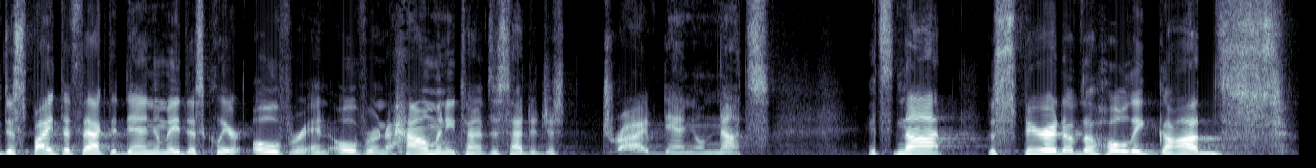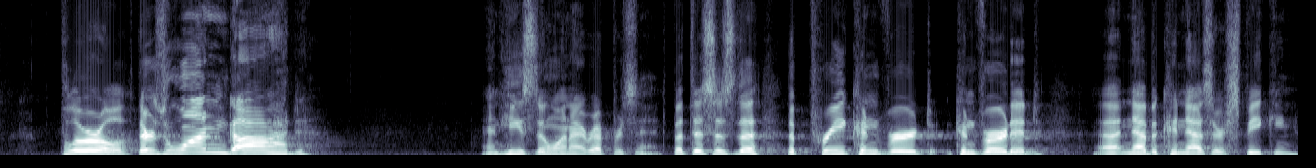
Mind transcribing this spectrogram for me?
Despite the fact that Daniel made this clear over and over and how many times, this had to just drive Daniel nuts. It's not the spirit of the holy gods, plural. There's one God and he's the one I represent. But this is the, the pre converted uh, Nebuchadnezzar speaking.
